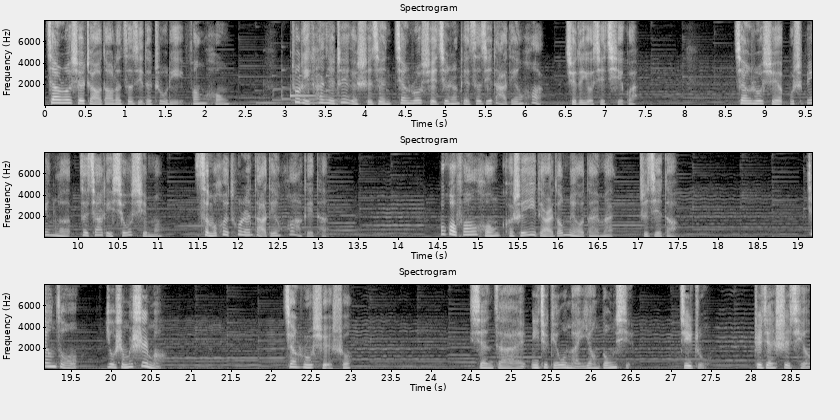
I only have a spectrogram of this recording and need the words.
江如雪找到了自己的助理方红，助理看见这个时间江如雪竟然给自己打电话，觉得有些奇怪。江如雪不是病了，在家里休息吗？怎么会突然打电话给他？不过方红可是一点都没有怠慢，直接道：“江总，有什么事吗？”江如雪说：“现在你去给我买一样东西，记住，这件事情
